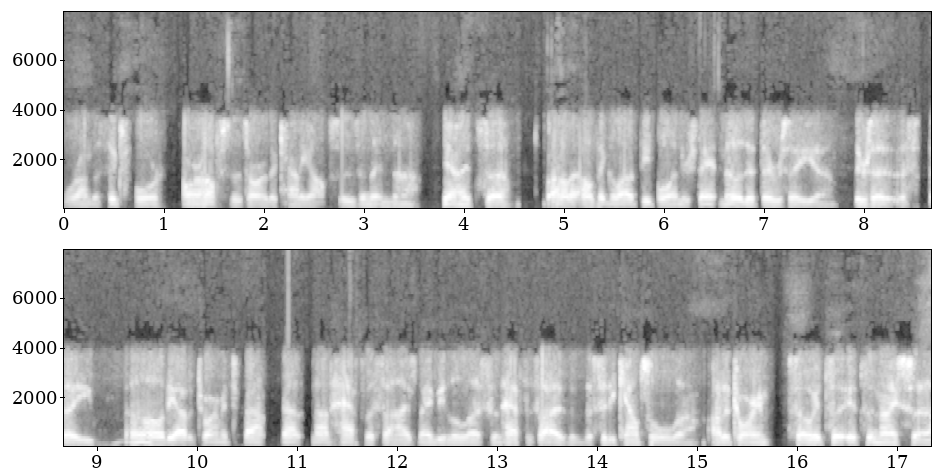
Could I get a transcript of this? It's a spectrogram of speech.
We're on the sixth floor. Our offices are the county offices, and then uh, yeah, it's uh, I don't I don't think a lot of people understand know that there's a uh, there's a, a, a oh the auditorium it's about not not half the size maybe a little less than half the size of the city council uh, auditorium so it's a it's a nice uh,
